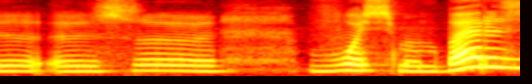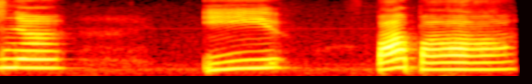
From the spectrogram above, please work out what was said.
е, з 8 березня і па-па!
